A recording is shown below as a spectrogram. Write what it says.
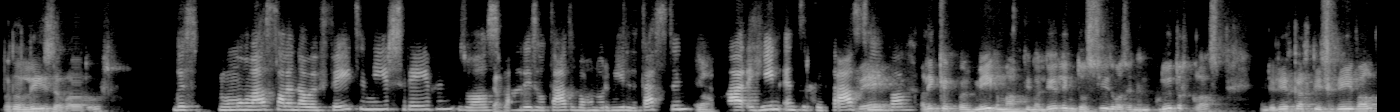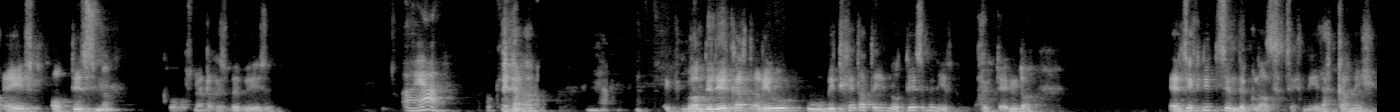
dan lees dat wat door. Dus we mogen wel stellen dat we feiten neerschrijven, zoals ja. resultaten van genormeerde testen, maar geen interpretatie van... ik heb meegemaakt in een leerlingdossier, dat was in een kleuterklas, en de leerkracht die schreef al, hij heeft autisme. Volgens mij dat is bewezen. Ah ja, oké. Ja. ja. Ik kwam die leerkracht, allee, hoe, hoe weet jij dat hij autisme heeft? Ik denk dat. Hij zegt niets in de klas. Ik zeg, nee, dat kan niet.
